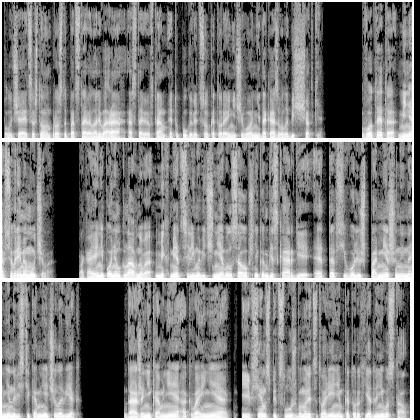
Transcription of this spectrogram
Получается, что он просто подставил Альвара, оставив там эту пуговицу, которая ничего не доказывала без щетки. Вот это меня все время мучило. Пока я не понял главного, Мехмед Селимович не был сообщником Бескарги, это всего лишь помешанный на ненависти ко мне человек. Даже не ко мне, а к войне и всем спецслужбам, олицетворением которых я для него стал.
